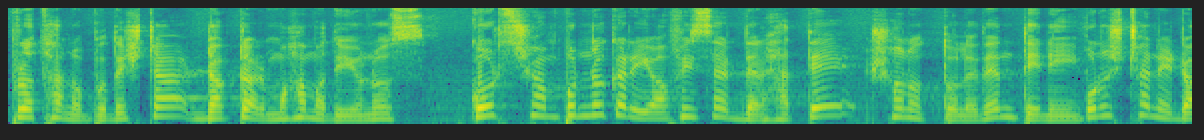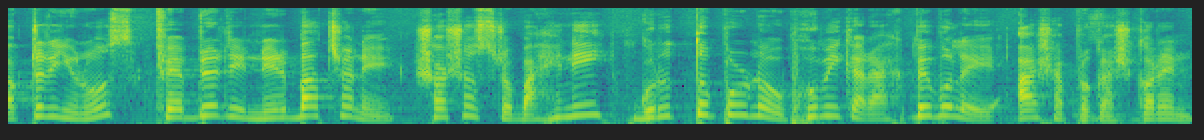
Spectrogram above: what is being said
প্রধান উপদেষ্টা ডক্টর মোহাম্মদ ইউনুস। কোর্স সম্পন্নকারী অফিসারদের হাতে সনদ তুলে দেন তিনি। অনুষ্ঠানে ডক্টর ইউনুস ফেব্রুয়ারির নির্বাচনে সশস্ত্র বাহিনী গুরুত্বপূর্ণ ভূমিকা রাখবে বলে আশা প্রকাশ করেন।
